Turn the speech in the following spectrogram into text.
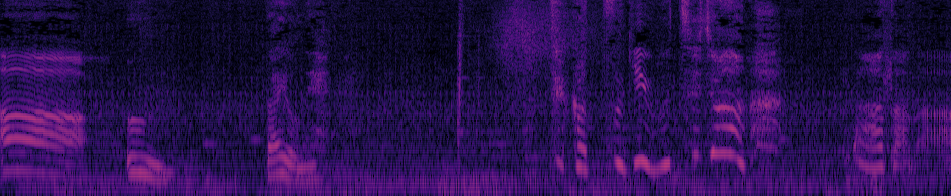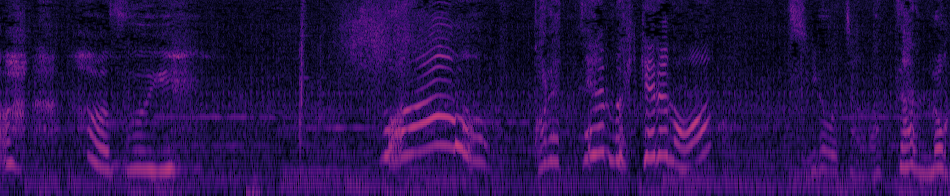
ああうん。だよね。てか次うちじゃん。やだな。はずい。わお。これ全部弾けるの？ジローちゃんはザ・ロッ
